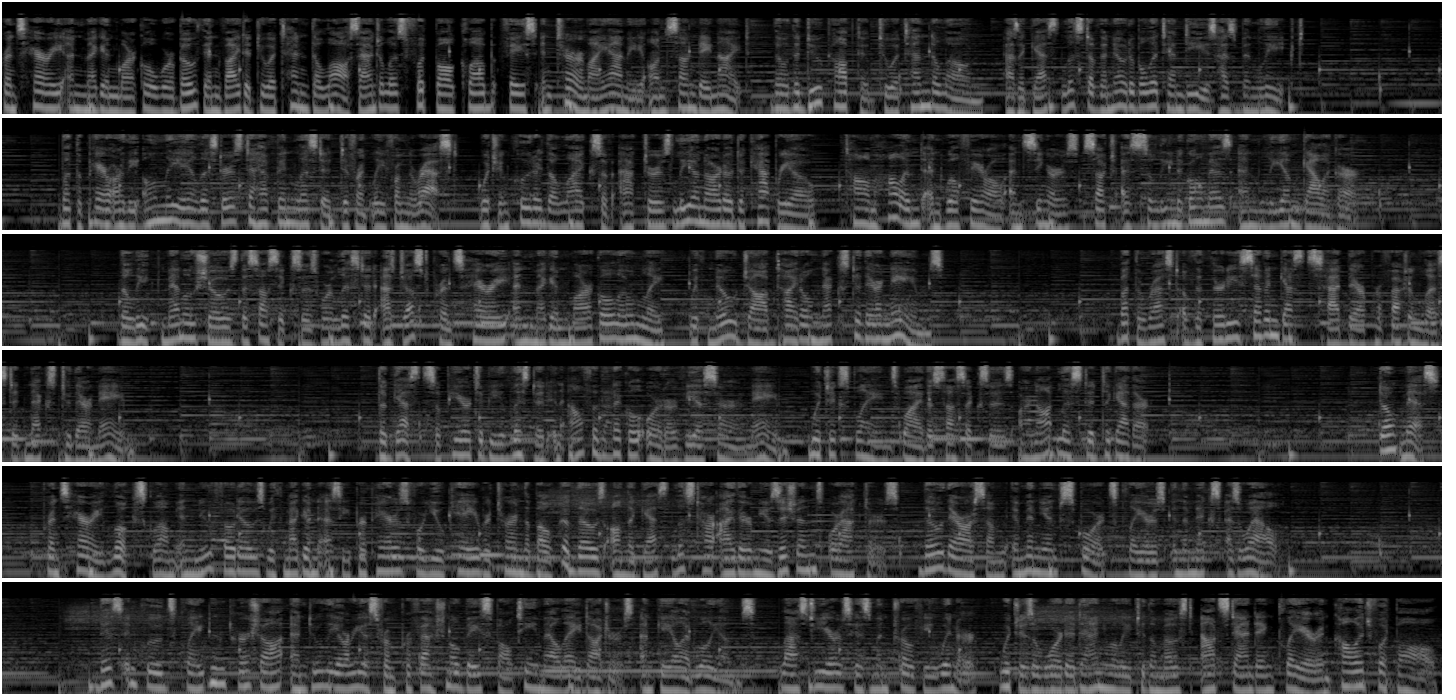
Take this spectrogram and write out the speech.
Prince Harry and Meghan Markle were both invited to attend the Los Angeles Football Club face Inter Miami on Sunday night, though the Duke opted to attend alone, as a guest list of the notable attendees has been leaked. But the pair are the only A-listers to have been listed differently from the rest, which included the likes of actors Leonardo DiCaprio, Tom Holland and Will Ferrell and singers such as Selena Gomez and Liam Gallagher. The leaked memo shows the Sussexes were listed as just Prince Harry and Meghan Markle only, with no job title next to their names. But the rest of the 37 guests had their profession listed next to their name. The guests appear to be listed in alphabetical order via surname, which explains why the Sussexes are not listed together. Don't miss, Prince Harry looks glum in new photos with Meghan as he prepares for UK return the bulk of those on the guest list are either musicians or actors, though there are some eminent sports players in the mix as well. This includes Clayton Kershaw and Julio Urias from professional baseball team LA Dodgers and Caleb Williams, last year's Heisman Trophy winner, which is awarded annually to the most outstanding player in college football.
